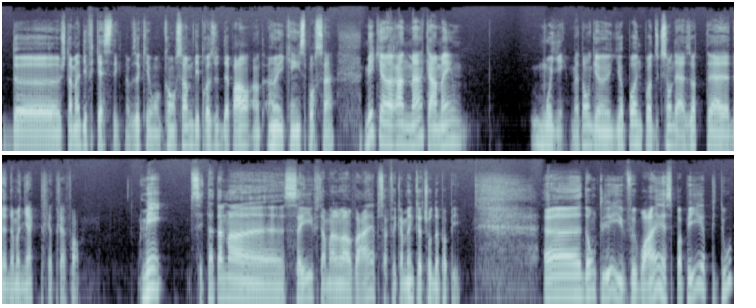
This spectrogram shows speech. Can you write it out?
de, justement d'efficacité. Ça veut dire qu'on consomme des produits de départ entre 1 et 15% mais qui a un rendement quand même moyen. Mettons qu'il n'y a, pas une production d'azote, euh, d'ammoniac très, très fort. Mais c'est totalement euh, safe, totalement vert, puis ça fait quand même quelque chose de pas pire. Euh, donc, là, il veut, ouais, c'est pas pire, puis tout.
